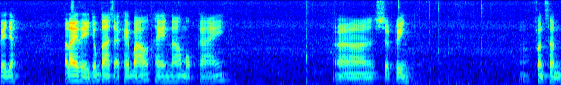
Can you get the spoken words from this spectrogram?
ok chưa ở đây thì chúng ta sẽ khai báo thêm nó một cái uh, string à, function.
